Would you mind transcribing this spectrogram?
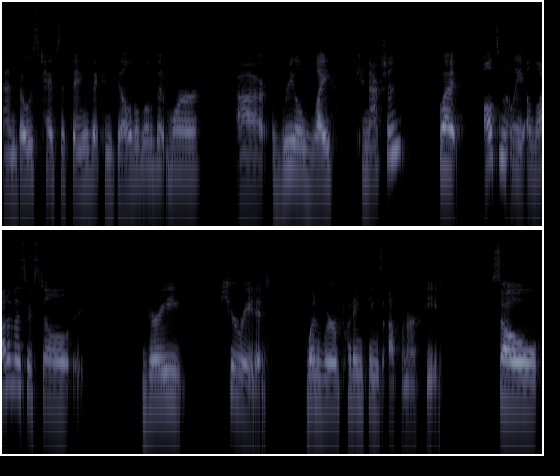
and those types of things that can build a little bit more uh, real life connection but ultimately a lot of us are still very curated when we're putting things up on our feed so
